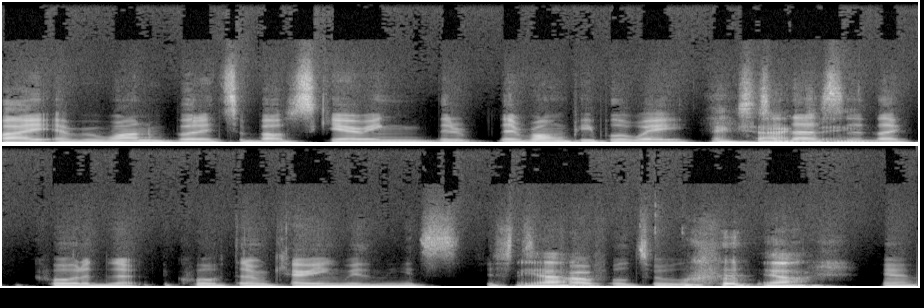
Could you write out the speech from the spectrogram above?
by everyone, but it's about scaring the the wrong people away. exactly So that's uh, like the quote that the quote that I'm carrying with me. It's just Yeah. a powerful tool. yeah Yeah.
